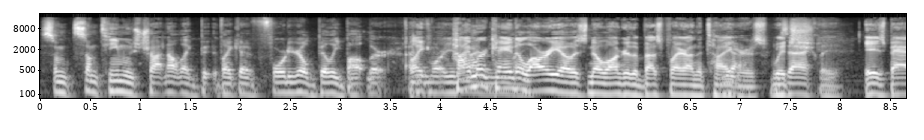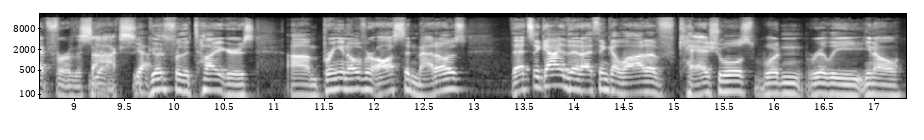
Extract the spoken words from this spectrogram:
some some team who's trotting out like like a 40 year old Billy Butler. like anymore, you know what I Heimer mean? Like- Candelario is no longer the best player on the Tigers, Yeah, which exactly. is bad for the Sox. yes. Good for the Tigers. Um, bringing over Austin Meadows, that's a guy that I think a lot of casuals wouldn't really, you know,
